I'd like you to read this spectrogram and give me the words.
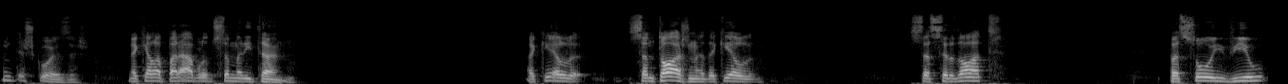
muitas coisas. Naquela parábola do samaritano. Aquele santógena daquele sacerdote passou e viu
